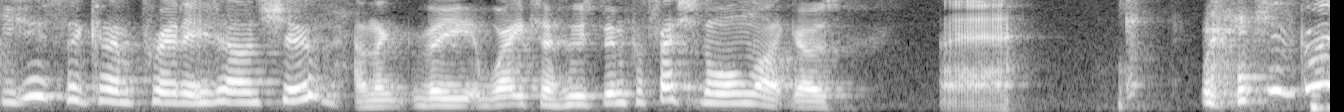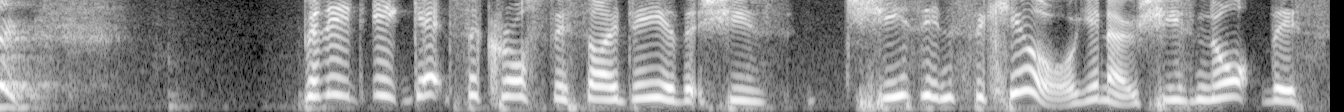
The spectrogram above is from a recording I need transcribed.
"You think I'm pretty, don't you?" And the, the waiter, who's been professional all night, goes, "Eh," which is great. but it, it gets across this idea that she's she's insecure you know she's not this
